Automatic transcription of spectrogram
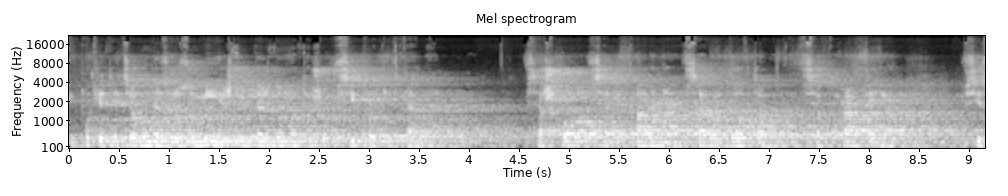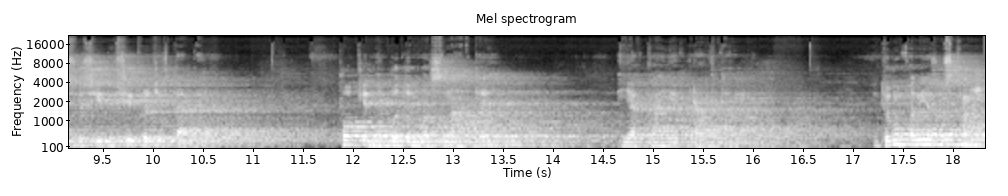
І поки ти цього не зрозумієш, ти будеш думати, що всі проти тебе. Вся школа, вся лікарня, вся робота, вся парафія, всі сусіди, всі проти тебе. Поки не будемо знати, яка є правда. І тому пан Єсус каже,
